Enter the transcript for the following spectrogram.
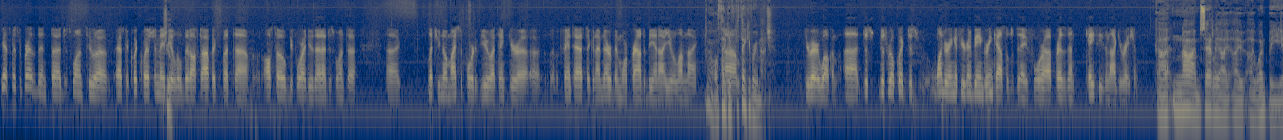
Yes, Mr. President. Uh, just wanted to uh, ask a quick question, maybe sure. a little bit off topic, but uh, also before I do that, I just want to uh, let you know my support of you. I think you're a, a fantastic, and I've never been more proud to be an IU alumni. Oh well, thank you. Um, thank you very much. You're very welcome. Uh, just, just real quick, just wondering if you're going to be in Greencastle today for uh, President Casey's inauguration. no, I'm sadly I, I, I won't be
